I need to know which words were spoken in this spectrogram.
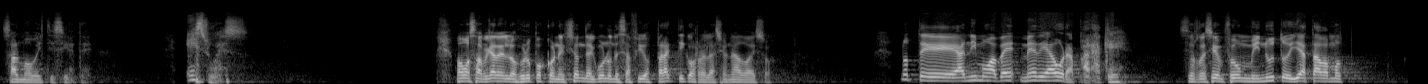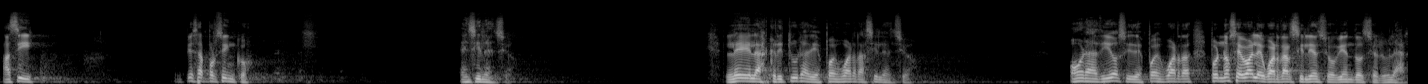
Salmo 27. Eso es. Vamos a hablar en los grupos conexión de algunos desafíos prácticos relacionados a eso. No te animo a ver media hora. ¿Para qué? Si recién fue un minuto y ya estábamos así. Empieza por cinco en silencio. Lee la escritura y después guarda silencio. Ora a Dios y después guarda... Pues no se vale guardar silencio viendo el celular.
